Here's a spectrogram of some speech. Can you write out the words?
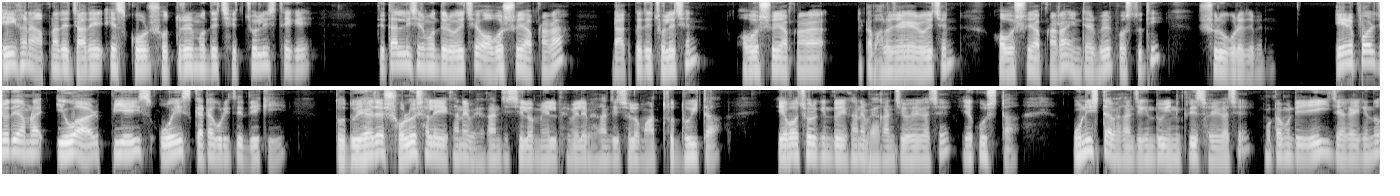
এইখানে আপনাদের যাদের স্কোর সত্তরের মধ্যে, ছেচল্লিশ থেকে তেতাল্লিশের মধ্যে রয়েছে, অবশ্যই আপনারা ডাক পেতে চলেছেন। অবশ্যই আপনারা একটা ভালো জায়গায় রয়েছেন। অবশ্যই আপনারা ইন্টারভিউয়ের প্রস্তুতি শুরু করে দেবেন। এরপর যদি আমরা ইউআর, পিএইচ, ওএইচ ক্যাটাগরিতে দেখি, তো দুই হাজার ষোলো সালে এখানে ভ্যাকান্সি ছিল মেল ফিমেলে ভ্যাকান্সি ছিল মাত্র দুইটা। এবছর কিন্তু এখানে ভ্যাকান্সি হয়ে গেছে একুশটা। উনিশটা ভ্যাকান্সি কিন্তু ইনক্রিজ হয়ে গেছে। মোটামুটি এই জায়গায় কিন্তু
